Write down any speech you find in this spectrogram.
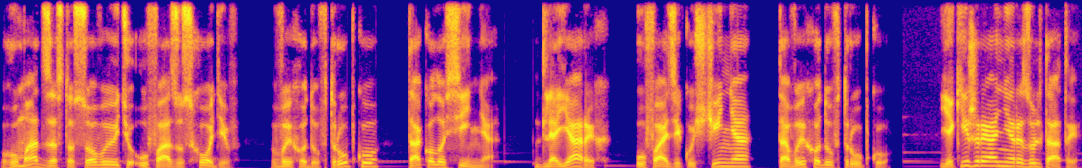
гумат застосовують у фазу сходів, виходу в трубку та колосіння. Для ярих у фазі кущіння та виходу в трубку. Які ж реальні результати?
